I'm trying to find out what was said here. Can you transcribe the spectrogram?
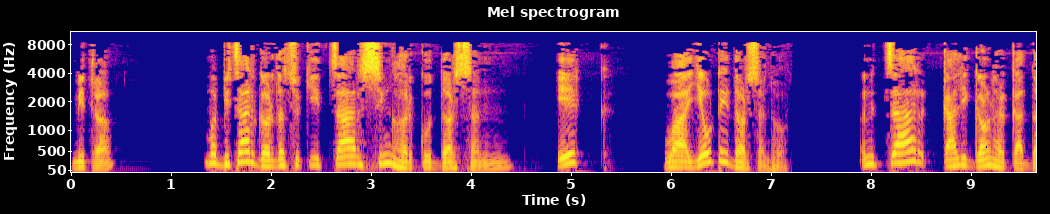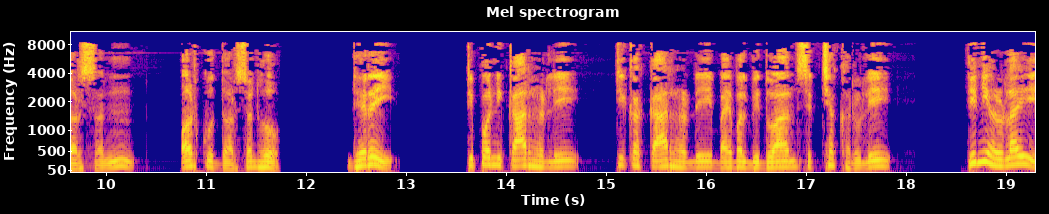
मित्र म विचार गर्दछु कि चार सिंहहरूको दर्शन एक वा एउटै दर्शन हो अनि चार कालीगणहरूका दर्शन अर्को दर्शन हो। धेरै टिप्पणीकारहरूले टीकाकारहरूले बाइबल विद्वान शिक्षकहरूले तिनीहरूलाई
